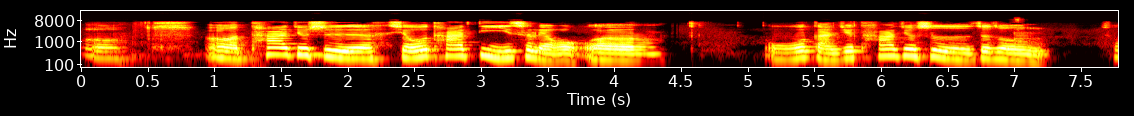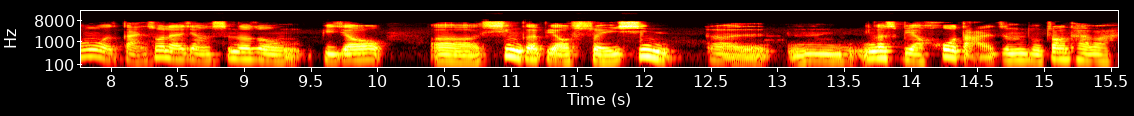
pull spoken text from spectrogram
嗯，呃，他就是小欧，他第一次聊，呃，我感觉他就是这种，从我感受来讲是那种比较呃性格比较随性，呃嗯，应该是比较豁达的这么一种状态吧，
